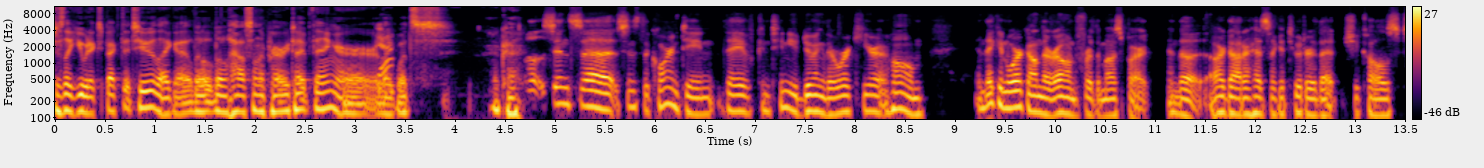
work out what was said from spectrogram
just like you would expect it to, like a little, little house on the prairie type thing, or Yeah. like what's, okay. Well, since uh, since the quarantine, they've continued doing their work here at home, and they can work on their own for the most part. And the our daughter has like a tutor that she calls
